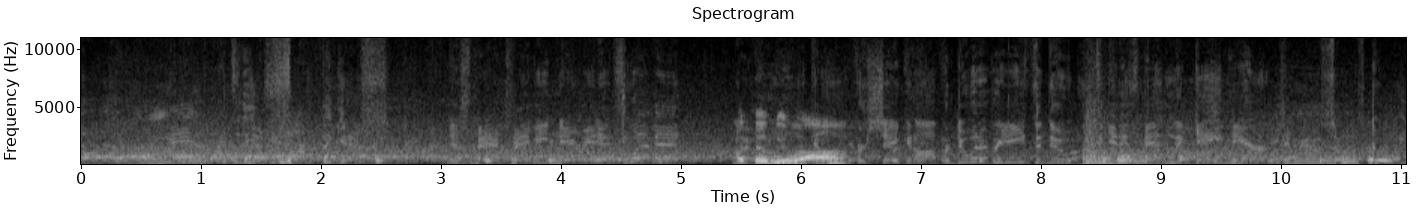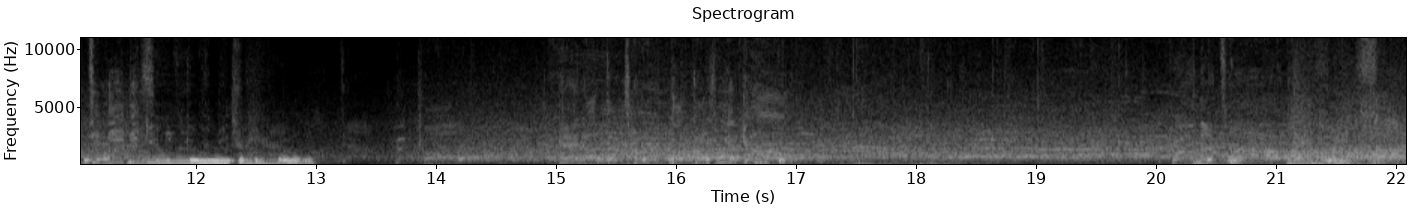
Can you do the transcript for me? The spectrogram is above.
Oh, man, right to the esophagus. This match may be nearing its limit. I could be wrong. For shaking off, or do whatever he needs to do to get his head in the game here. Jimmy Uso is going to need to get the Betrayer. Good call. And up the turnbuckles we go. From the top. Diving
